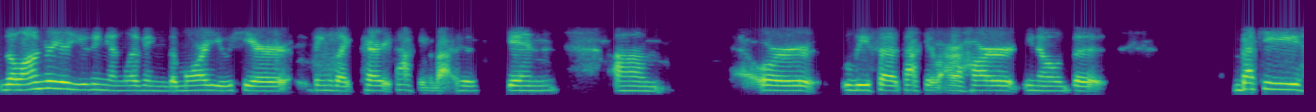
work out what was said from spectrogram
the longer you're using Young Living, the more you hear things like Perry talking about his skin, um, or Lisa talking about her heart. You know, the Becky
